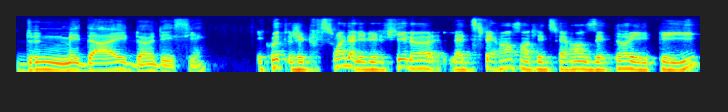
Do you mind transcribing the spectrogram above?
d'une médaille d'un des siens? Écoute, j'ai pris soin d'aller vérifier là, la différence entre les différents États et pays.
